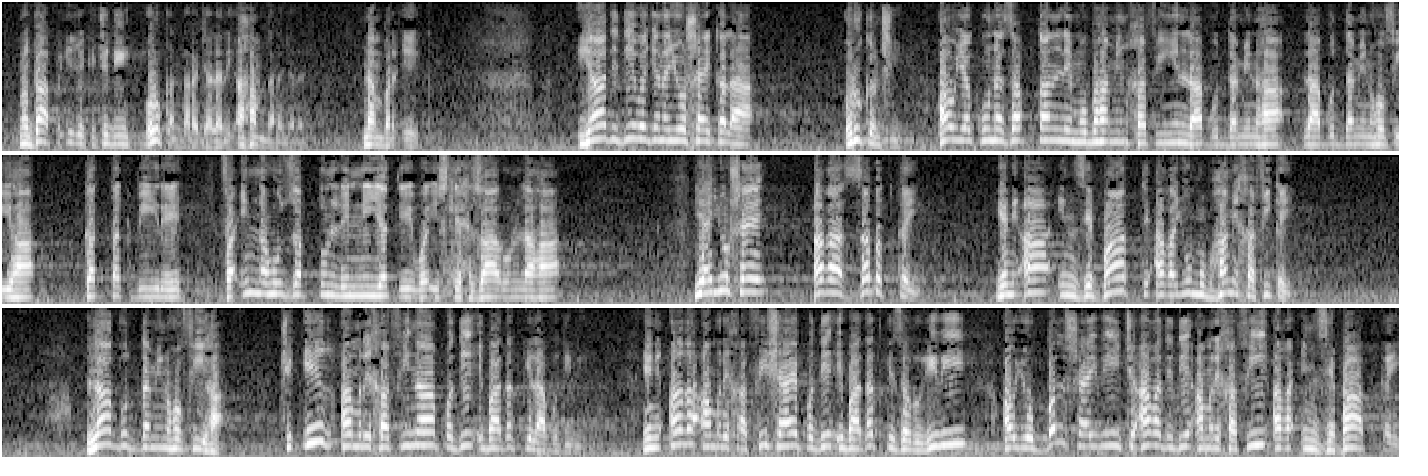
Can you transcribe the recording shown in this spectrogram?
نو دا په هغه کی چه دی رکن درجه لری اهم درجه لری نمبر ایک یا دی دی وجنه یو شای کلا رکن شی او یکون ضبطا لمبهم خفی لا بد منها لا بد منه فیها کالتکبیر فانه ضبط للنیت و استحضار لها یا یو شای اغا ضبط کئی یعنی آ انضباط تے اغا یو مبهم خفی کئی لا بد منه فیها چی ایغ امر خفی نه په دی عبادت کی لابدی وی یعنی هغه امر خفی شی په دی عبادت کی ضروری وی او یو بل شی وی چی هغه د دی امر خفی هغه انضباط کئی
